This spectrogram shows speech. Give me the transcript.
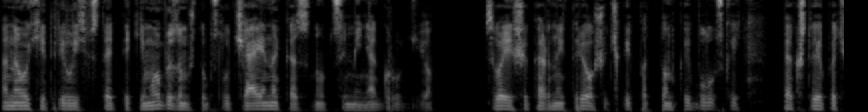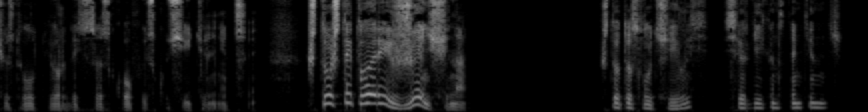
она ухитрилась встать таким образом, чтобы случайно коснуться меня грудью. Своей шикарной трешечкой под тонкой блузкой, так что я почувствовал твердость сосков искусительницы. «Что ж ты творишь, женщина?» «Что-то случилось, Сергей Константинович?»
